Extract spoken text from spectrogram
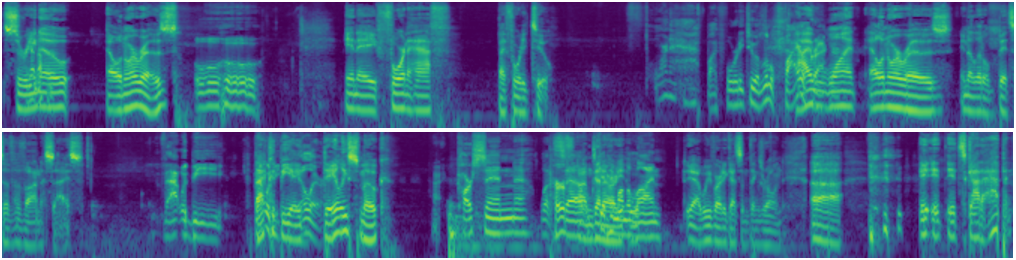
Sereno Eleanor Rose Ooh, in a four and a half by 42. four and a half by forty-two. A little fire. I want Eleanor Rose in a little bits of Havana size. That would be that, That, would could be, killer. a daily smoke All right, Carson. Let's, Perf- uh, I'm let's get him already- on the line. Yeah, we've already got some things rolling. Uh, it, it it's got to happen.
